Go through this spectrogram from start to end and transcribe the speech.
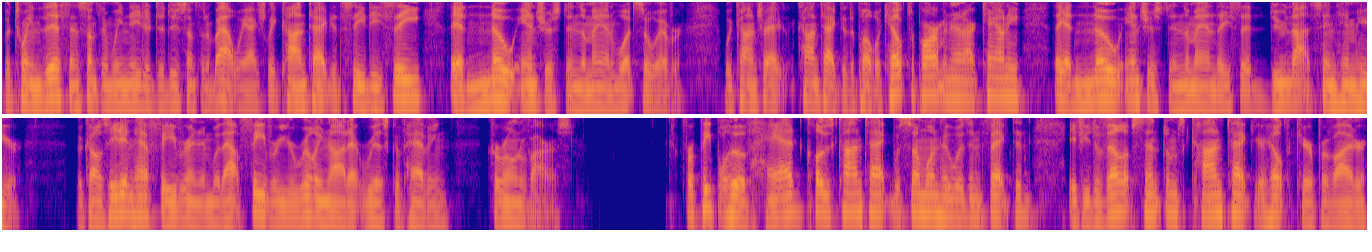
between this and something we needed to do something about. We actually contacted CDC. They had no interest in the man whatsoever. We contract, contacted the public health department in our county. They had no interest in the man. They said, do not send him here because he didn't have fever. And without fever, you're really not at risk of having coronavirus. For people who have had close contact with someone who was infected, if you develop symptoms, contact your healthcare provider.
